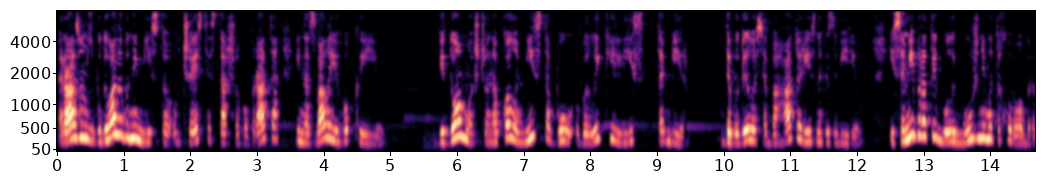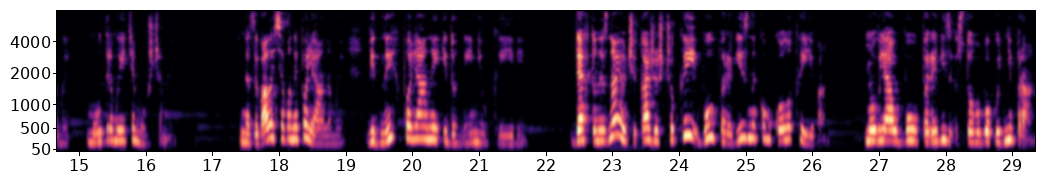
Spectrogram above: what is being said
Разом збудували вони місто в честь старшого брата і назвали його Київ. Відомо, що навколо міста був великий ліс та бір, де водилося багато різних звірів, і самі брати були мужніми та хоробрими, мудрими і тямущими. Називалися вони полянами, від них поляни і донині в Києві. Дехто не знаючи, каже, що Кий був перевізником коло Києва. Мовляв, був перевіз з того боку Дніпра,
